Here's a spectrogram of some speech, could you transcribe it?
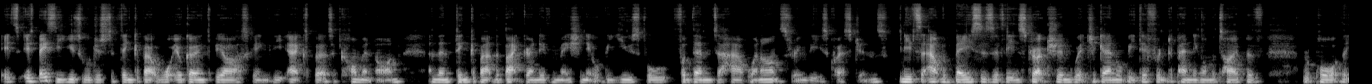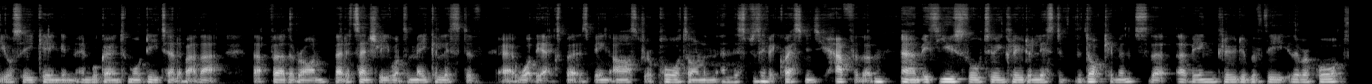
it's, it's basically useful just to think about what you're going to be asking the expert to comment on, and then think about the background information it will be useful for them to have when answering these questions. You need to set out the basis of the instruction, which again will be different depending on the type of report that you're seeking, and, and we'll go into more detail about that that further on. But essentially, you want to make a list of uh, what the expert is being asked to report on and, and the specific questions you have for them. Um, it's useful to include a list of the documents that are being included with the, the report.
